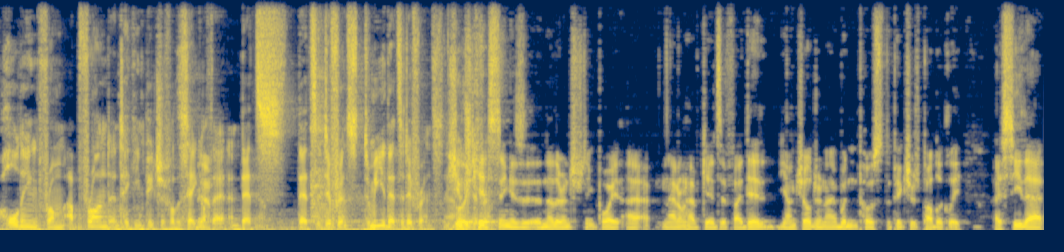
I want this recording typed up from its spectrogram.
holding from up front and taking pictures for the sake yeah. of that. And that's that's a difference to me. That's a difference. A well, the kids thing is another interesting point. I, I don't have kids. If I did, young children, I wouldn't post the pictures publicly. I see that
